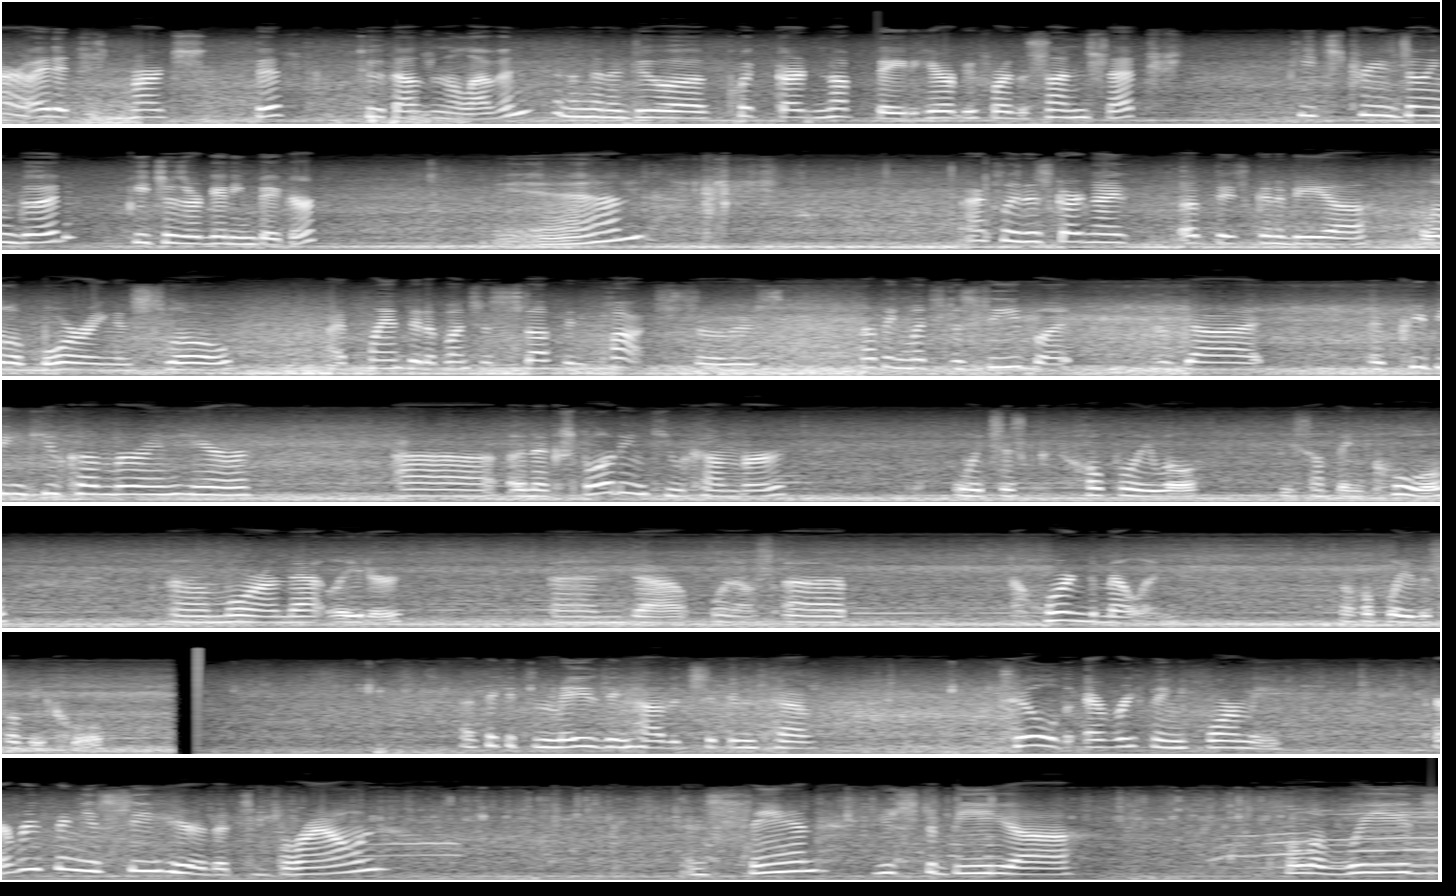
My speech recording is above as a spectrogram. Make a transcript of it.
Alright, it's March 5th, 2011, and I'm going to do a quick garden update here before the sun sets. Peach tree's doing good. Peaches are getting bigger. And actually this garden update's going to be uh, a little boring and slow. I planted a bunch of stuff in pots, so there's nothing much to see, but I've got a creeping cucumber in here, uh, an exploding cucumber, which is hopefully will be something cool. Uh, more on that later. And uh, what else? Uh, a horned melon. So hopefully this will be cool. I think it's amazing how the chickens have tilled everything for me. Everything you see here that's brown and sand used to be uh, full of weeds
